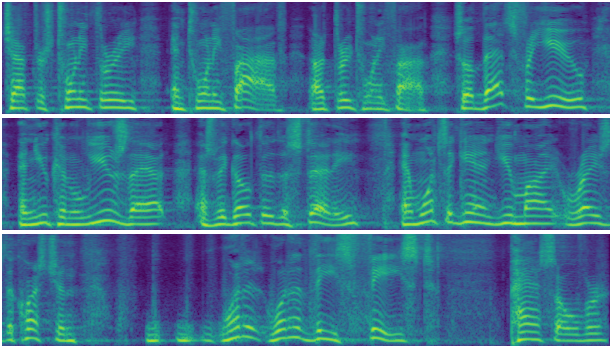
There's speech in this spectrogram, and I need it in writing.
chapters 23 and 25, or through 25. So that's for you and you can use that as we go through the study. And once again, you might raise the question what are, what are these feasts, Passover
